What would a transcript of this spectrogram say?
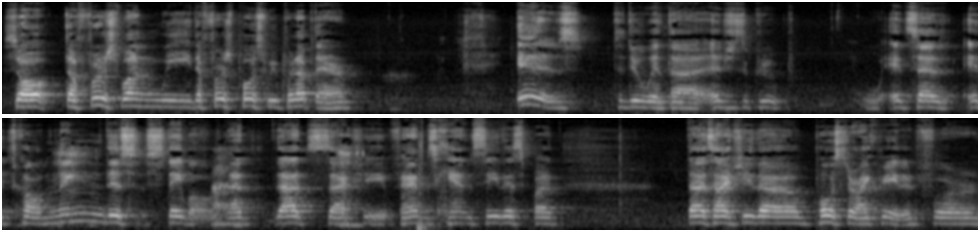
So the first one we, the first post we put up there is to do with uh, Edge's group. It says it's called "Name This Stable." That that's actually fans can't see this, but that's actually the poster I created for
